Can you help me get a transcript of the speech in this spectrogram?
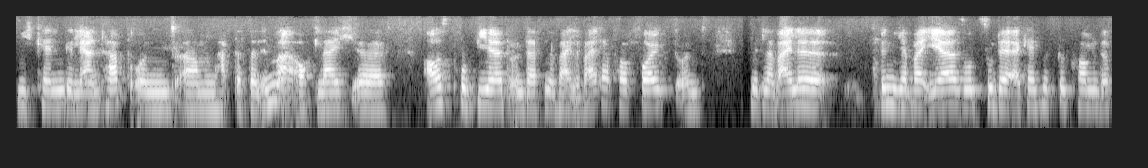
die ich kennengelernt habe und ähm, habe das dann immer auch gleich äh, ausprobiert und das eine Weile weiterverfolgt und mittlerweile bin ich aber eher so zu der Erkenntnis gekommen, dass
